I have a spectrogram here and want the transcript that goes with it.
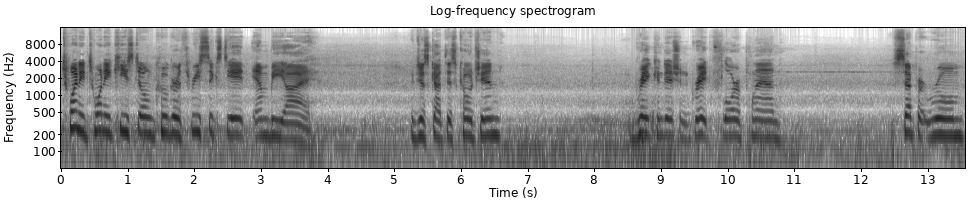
2020 Keystone Cougar 368 MBI. We just got this coach in. Great condition, great floor plan, separate room.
